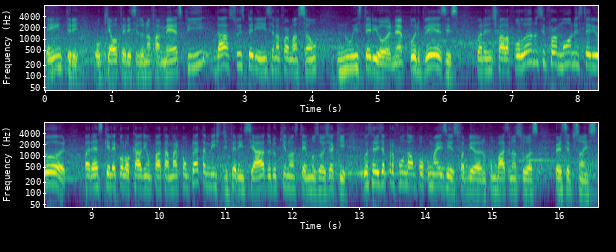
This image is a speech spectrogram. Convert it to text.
entre o que é oferecido na FAMESP e da sua experiência na formação no exterior. Né? Por vezes, quando a gente fala fulano se formou no exterior, parece que ele é colocado em um patamar completamente diferenciado do que nós temos hoje aqui. Gostaria de aprofundar um pouco mais isso, Fabiano, com base nas suas percepções.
